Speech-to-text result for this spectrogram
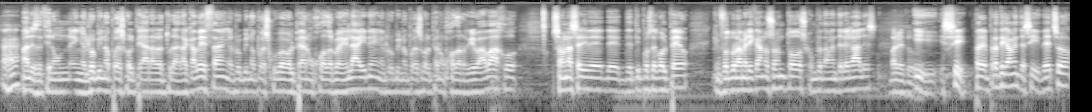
Ajá. ¿Vale? Es decir, un- en el rugby no puedes golpear a la altura de la cabeza, en el rugby no puedes golpear a un jugador en el aire, en el rugby no puedes golpear a un jugador arriba abajo. O sea, una serie de, de- de tipos de golpeo que en fútbol americano son todos completamente legales. Vale tú. Y sí, pr- prácticamente sí. De hecho,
